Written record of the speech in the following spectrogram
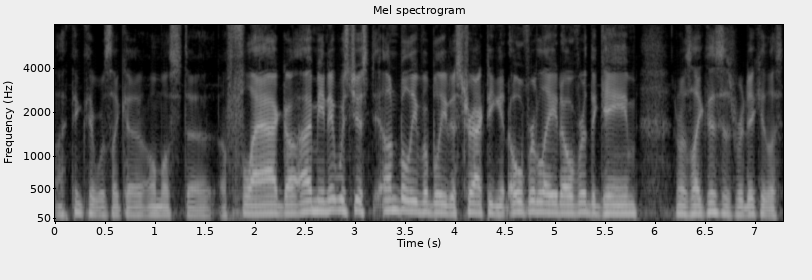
I think there was like a almost a, a flag. I mean, it was just unbelievably distracting. It overlaid over the game, and I was like, this is ridiculous.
